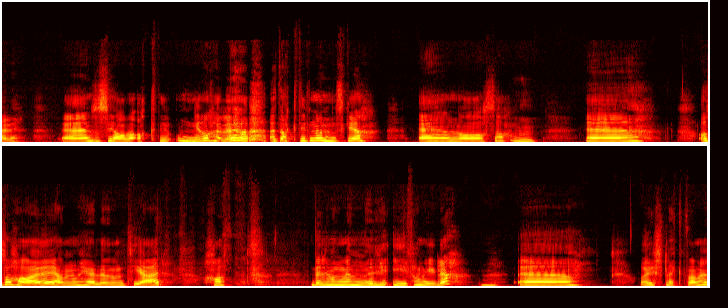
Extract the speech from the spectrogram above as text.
er eh, en sosial og aktiv unge, da. Eller et aktivt menneske ja. eh, nå også. Mm. Eh, og så har jeg gjennom hele den tida her hatt veldig mange venner i familie. Eh, og i slekta mi.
